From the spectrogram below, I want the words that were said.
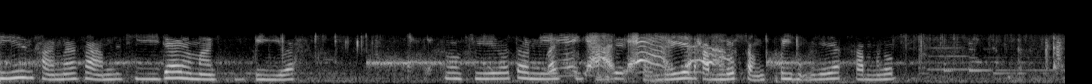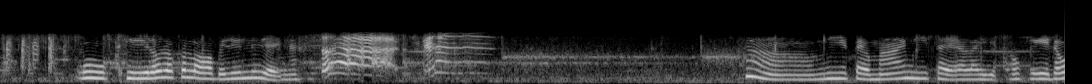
นี้ผ่านมาสามนาทีได้ประมาณกี่ปีวะโอเคแล้วตอนนี้กี่ปีได้ของระยะทำมนุษย์สองปีของระยะทำมนุษย์โอเคแล้วเราก็รอไปเรื่อยๆนะฮ่ามีแต่ไม้มีแต่อะไรเนี่ยโอเคแล้ว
